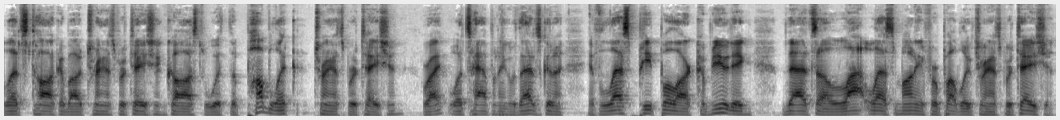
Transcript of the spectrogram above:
Let's talk about transportation costs with the public transportation, right? What's happening with that is going to, if less people are commuting, that's a lot less money for public transportation.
